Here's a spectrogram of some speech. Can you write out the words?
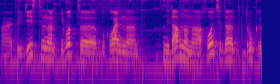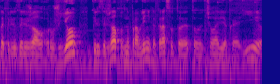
а, это и действенно, и вот э, буквально недавно на охоте, да, друг, когда перезаряжал ружье, перезаряжал в направлении как раз вот этого человека. И,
